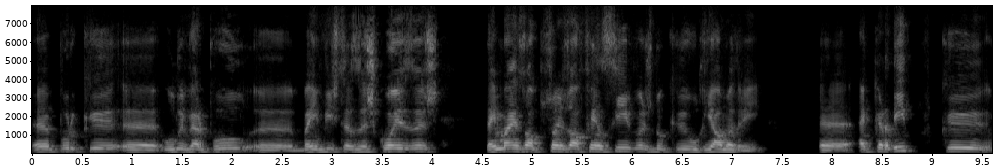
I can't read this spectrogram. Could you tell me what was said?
uh, porque uh, o Liverpool, bem vistas as coisas, tem mais opções ofensivas do que o Real Madrid. Acredito que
